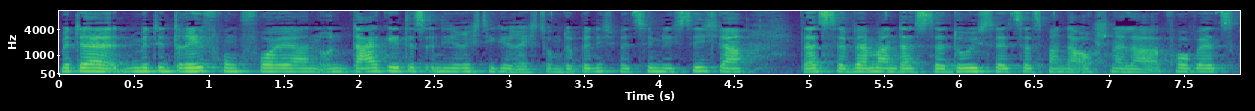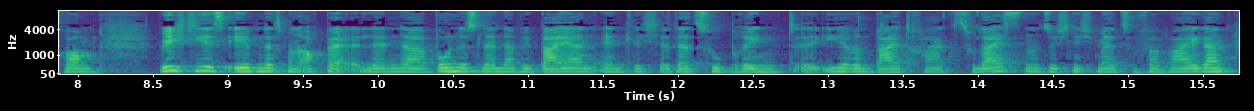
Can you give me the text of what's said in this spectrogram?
mit, der, mit den Drehfunkfeuern und da geht es in die richtige Richtung. Da bin ich mir ziemlich sicher, dass wenn man das da durchsetzt, dass man da auch schneller vorwärts kommt. Wichtig ist eben, dass man auch bei Länder, Bundesländer wie Bayern endlich dazu bringt, ihren Beitrag zu leisten und sich nicht mehr zu verweigern,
